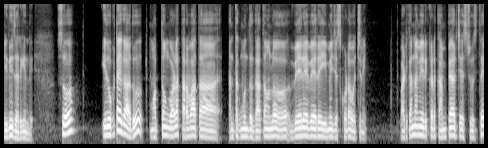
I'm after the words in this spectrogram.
ఇది జరిగింది. సో ఇది ఒకటే కాదు మొత్తం కూడా తర్వాత అంతకుముందు గతంలో వేరే వేరే ఇమేజెస్ కూడా వచ్చినాయి. వాటికన్నా మీరు ఇక్కడ కంపేర్ చేసి చూస్తే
